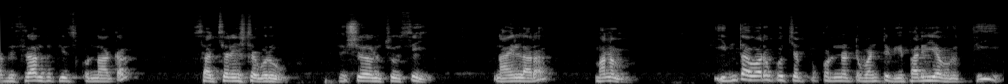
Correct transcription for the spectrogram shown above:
విశ్రాంతి తీసుకున్నాక సత్యనిష్ట గురువు శిష్యులను చూసి నాయనలారా మనం ఇంతవరకు చెప్పుకున్నటువంటి విపర్య వృత్తి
